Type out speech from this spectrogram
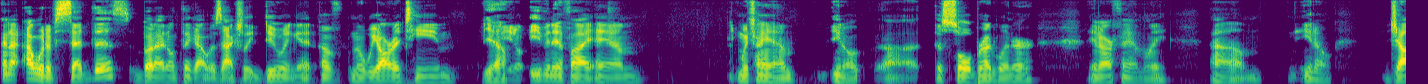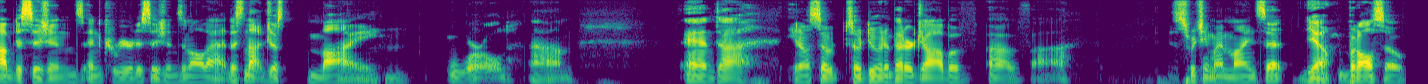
and I, I would have said this but i don't think i was actually doing it of you know we are a team yeah you know, even if I am, which I am, you know, uh, the sole breadwinner in our family, um, you know, job decisions and career decisions and all that. That's not just my Mhm. world. Um, and uh, you know, so so doing a better job of of uh, switching my mindset yeah but also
